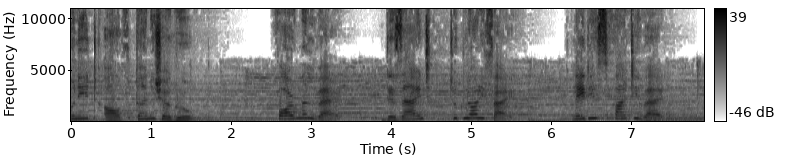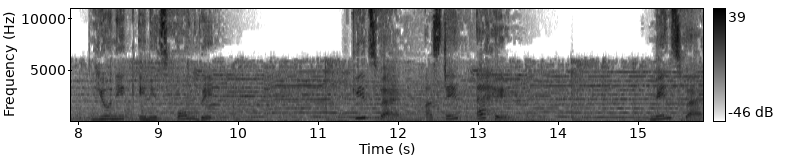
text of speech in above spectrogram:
unit of Tanuja Group. Formal wear, designed to glorify. Ladies' party wear, unique in its own way. Kids wear, a step ahead. Men's wear,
